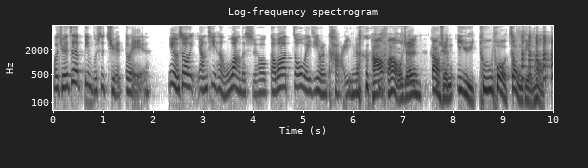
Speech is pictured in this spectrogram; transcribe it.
我觉得这并不是绝对，因为有时候阳气很旺的时候，搞不好周围已经有人卡音了。好，然后我觉得道玄一语突破重点哦。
